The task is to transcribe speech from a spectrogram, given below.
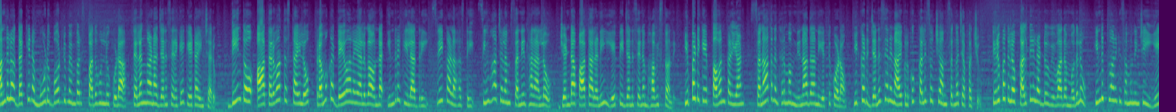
అందులో దక్కిన మూడు బోర్డు మెంబర్స్ పదవులను కూడా తెలంగాణ జనసేనకే కేటాయించారు. దీంతో ఆ తర్వాత స్థాయిలో ప్రముఖ దేవాలయాలుగా ఉన్న ఇంద్రకీలాద్రి శ్రీకాళహస్తి సింహాచలం సన్నిధానాల్లో జెండా పాతాలని ఏపీ జనసేన భావిస్తోంది. ఇప్పటికే పవన్ కళ్యాణ్ సనాతన ధర్మం నినాదాన్ని ఎత్తుకోవడం ఇక్కడి జనసేన నాయకులకు కలిసొచ్చే అంశంగా చెప్పొచ్చు. తిరుపతిలో కల్తీ లడ్డు వివాదం మొదలు హిందుత్వానికి సంబంధించి ఏ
